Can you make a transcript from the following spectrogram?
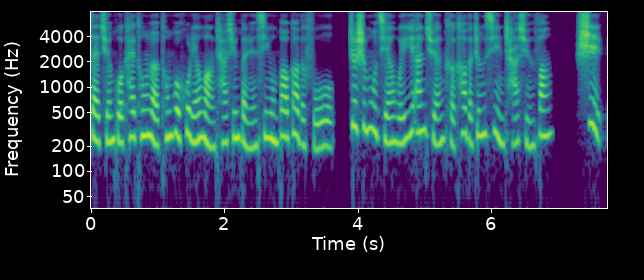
在全国开通了通过互联网查询本人信用报告的服务，这是目前唯一安全可靠的征信查询方式。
